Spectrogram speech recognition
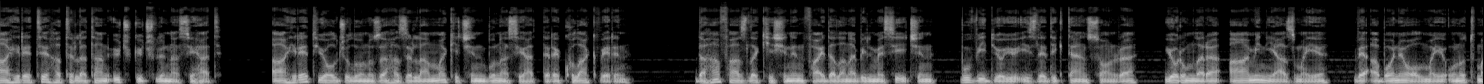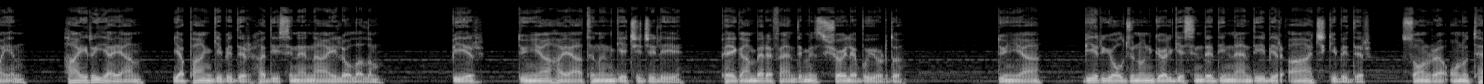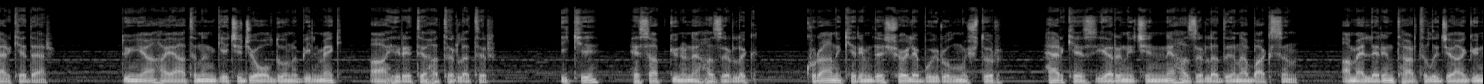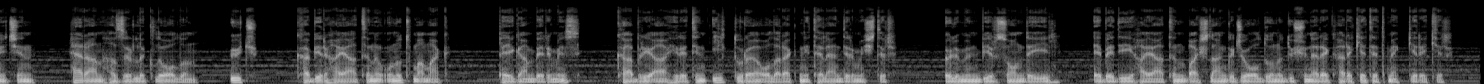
Ahireti hatırlatan üç güçlü nasihat. Ahiret yolculuğunuza hazırlanmak için bu nasihatlere kulak verin. Daha fazla kişinin faydalanabilmesi için bu videoyu izledikten sonra yorumlara amin yazmayı ve abone olmayı unutmayın. Hayrı yayan, yapan gibidir hadisine nail olalım. 1. Dünya hayatının geçiciliği. Peygamber Efendimiz şöyle buyurdu. Dünya, bir yolcunun gölgesinde dinlendiği bir ağaç gibidir. Sonra onu terk eder. Dünya hayatının geçici olduğunu bilmek, ahireti hatırlatır. 2. Hesap gününe hazırlık. Kur'an-ı Kerim'de şöyle buyurulmuştur. Herkes yarın için ne hazırladığına baksın. Amellerin tartılacağı gün için her an hazırlıklı olun. 3. Kabir hayatını unutmamak. Peygamberimiz, kabri ahiretin ilk durağı olarak nitelendirmiştir. Ölümün bir son değil, ebedi hayatın başlangıcı olduğunu düşünerek hareket etmek gerekir.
